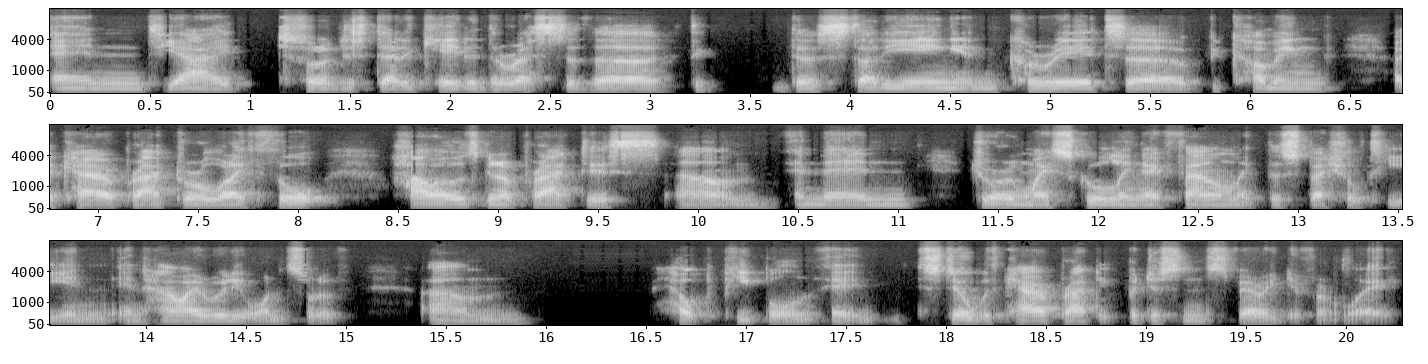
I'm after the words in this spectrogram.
and yeah, I sort of just dedicated the rest of the, the the studying and career to becoming a chiropractor or what I thought how I was going to practice. Um, and then during my schooling, I found like the specialty in, in how I really want to sort of um, help people in, still with chiropractic, but just in this very different way.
